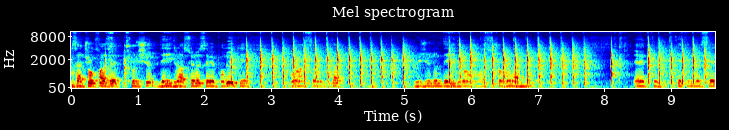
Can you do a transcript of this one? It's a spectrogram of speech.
Mesela çok fazla turşu dehidrasyona sebep oluyor ki bu hastalıkta vücudun dehidre olmaması çok önemli. Evet turşu tüketilmesi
